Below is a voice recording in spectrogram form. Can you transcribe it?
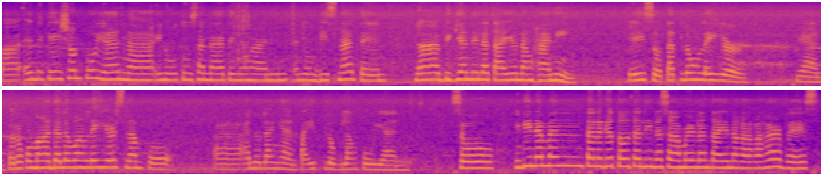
Pa indication po yan na inuutusan natin yung honey, yung bees natin na bigyan nila tayo ng honey. Okay, so tatlong layer. Yan. Pero kung mga dalawang layers lang po, ah, ano lang yan, paitlog lang po yan. So, hindi naman talaga totally na summer lang tayo nakaka-harvest.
